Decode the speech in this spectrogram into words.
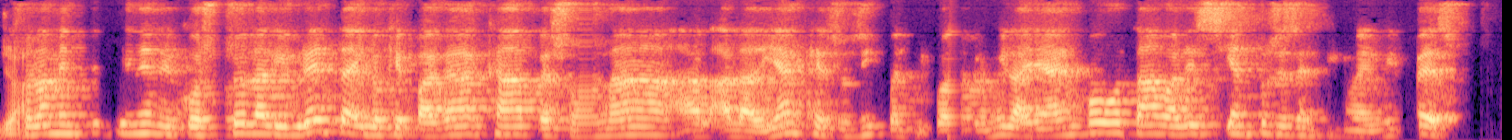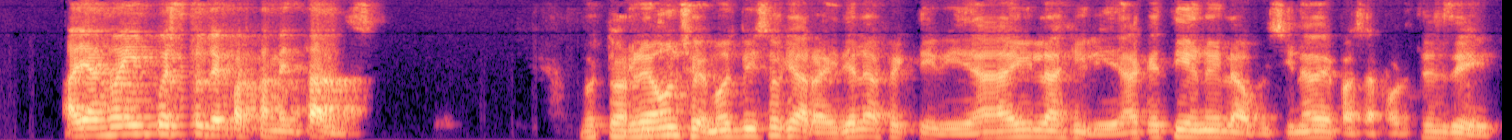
Solamente tienen el costo de la libreta y lo que paga cada persona a, la DIAN, que son 54 mil. Allá en Bogotá vale 169 mil pesos. Allá no hay impuestos departamentales. Doctor León, hemos visto que a raíz de la efectividad y la agilidad que tiene la oficina de pasaportes de,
